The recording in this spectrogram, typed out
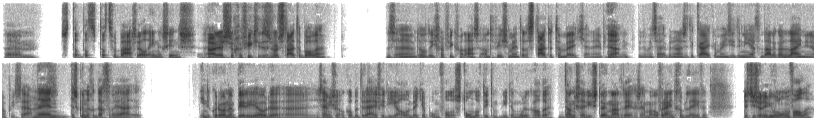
Ehm, dus dat, dat, dat verbaast wel enigszins. Nou, als je de grafiek ziet, is een soort stuiterbal, hè? Dus bedoel, die grafiek van an- antifaillissement, dat stuitert een beetje. Dan heb je, Ja. ik, we hebben er naar zitten kijken, maar je ziet er niet echt een duidelijke lijn in of iets dergelijks. Nee, en deskundigen dachten van ja, in de coronaperiode eh zijn misschien ook al bedrijven die al een beetje op omvallen stonden of die het niet zo moeilijk hadden, dankzij die steunmaatregelen zeg maar overeind gebleven. Dus die zullen nu wel omvallen,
